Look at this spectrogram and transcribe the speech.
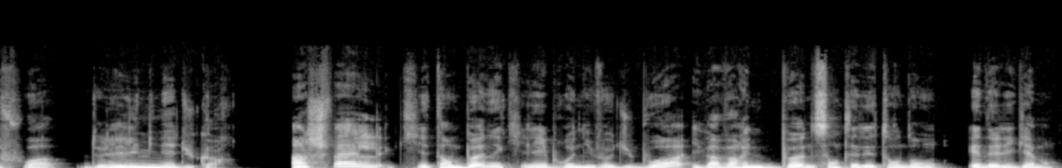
foie, de l'éliminer du corps. Un cheval qui est en bon équilibre au niveau du bois, il va avoir une bonne santé des tendons et des ligaments.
